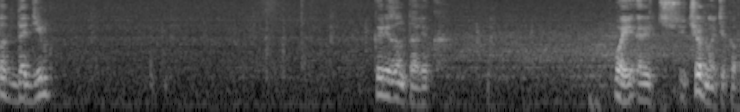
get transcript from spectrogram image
Поддадим горизонталик. Ой, э, чернотиков.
